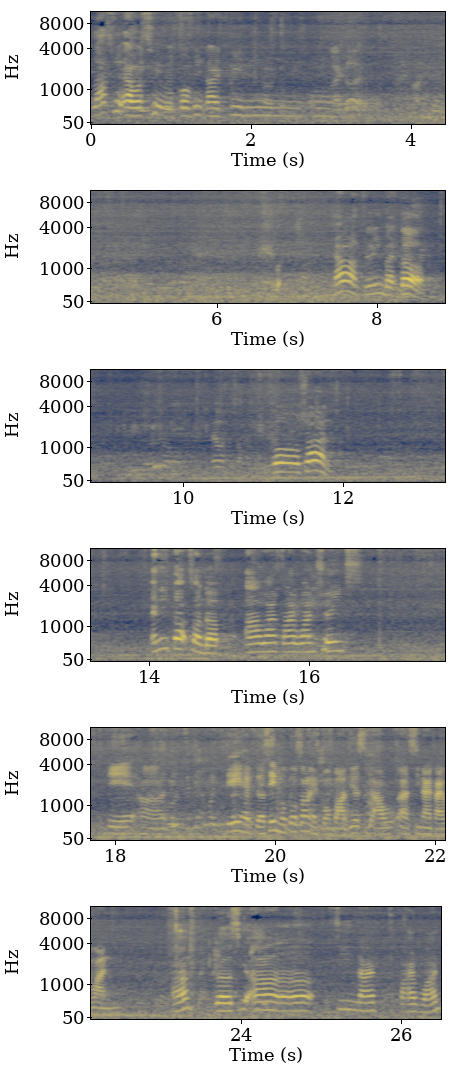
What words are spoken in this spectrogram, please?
last week I was hit with COVID 19. Now I'm feeling better. So, Sean, any thoughts on the R151 trains? They uh they have the same motor sound as Bombardier CR uh, C951. Huh? The CR uh, C951?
